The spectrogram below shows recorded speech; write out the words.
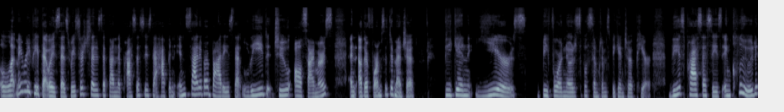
let me repeat that what he says. Research studies have found that processes that happen inside of our bodies that lead to Alzheimer's and other forms of dementia begin years before noticeable symptoms begin to appear. These processes include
